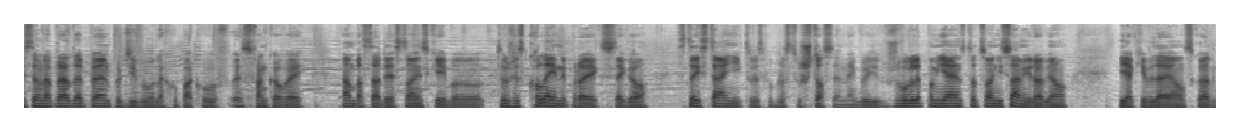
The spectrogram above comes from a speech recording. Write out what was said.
Jestem naprawdę pełen podziwu dla chłopaków z funkowej ambasady estońskiej, bo to już jest kolejny projekt z tego, z tej stajni, który jest po prostu sztosem. Jakby już w ogóle pomijając to, co oni sami robią i jakie wydają skład-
